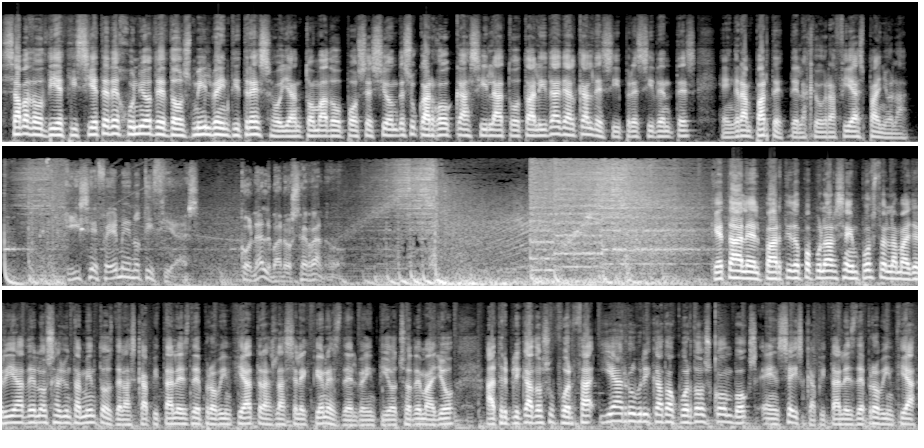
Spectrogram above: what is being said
Sábado 17 de junio de 2023, hoy han tomado posesión de su cargo casi la totalidad de alcaldes y presidentes en gran parte de la geografía española. ISFM Noticias, con Álvaro Serrano. ¿Qué tal? El Partido Popular se ha impuesto en la mayoría de los ayuntamientos de las capitales de provincia tras las elecciones del 28 de mayo, ha triplicado su fuerza y ha rubricado acuerdos con Vox en seis capitales de provincia,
